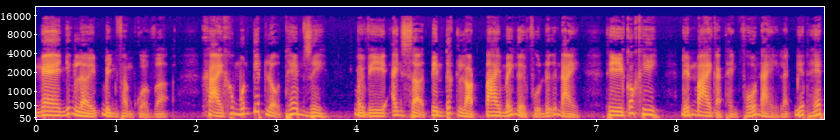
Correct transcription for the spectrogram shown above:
Nghe những lời bình phẩm của vợ, Khải không muốn tiết lộ thêm gì, bởi vì anh sợ tin tức lọt tai mấy người phụ nữ này thì có khi đến mai cả thành phố này lại biết hết.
